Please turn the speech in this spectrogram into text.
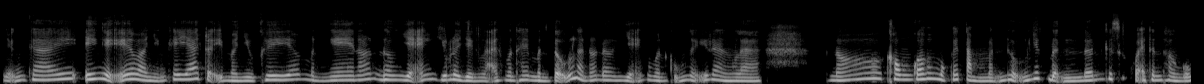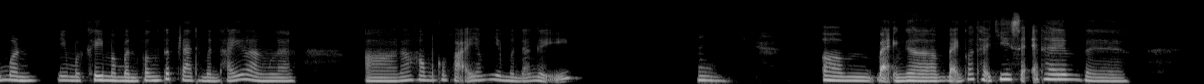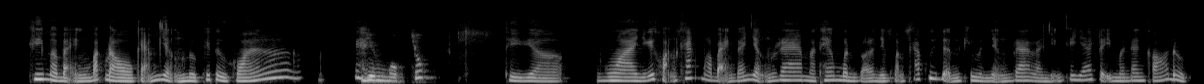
những cái ý nghĩa và những cái giá trị mà nhiều khi á, mình nghe nó đơn giản kiểu là dừng lại mình hay mình tưởng là nó đơn giản của mình cũng nghĩ rằng là nó không có một cái tầm ảnh hưởng nhất định đến cái sức khỏe tinh thần của mình nhưng mà khi mà mình phân tích ra thì mình thấy rằng là uh, nó không có phải giống như mình đã nghĩ. Ừ. um, bạn uh, bạn có thể chia sẻ thêm về khi mà bạn bắt đầu cảm nhận được cái từ khóa? Dừng một chút. Thì uh, ngoài những cái khoảnh khắc mà bạn đã nhận ra mà theo mình gọi là những khoảnh khắc quyết định khi mình nhận ra là những cái giá trị mình đang có được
